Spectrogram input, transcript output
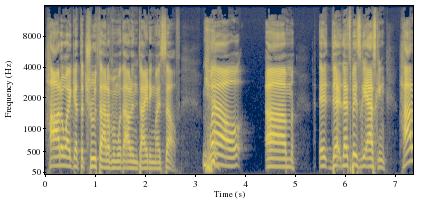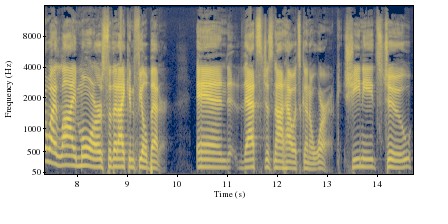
How do I get the truth out of him without indicting myself? Well, um, it, that, that's basically asking how do I lie more so that I can feel better, and that's just not how it's gonna work. She needs to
